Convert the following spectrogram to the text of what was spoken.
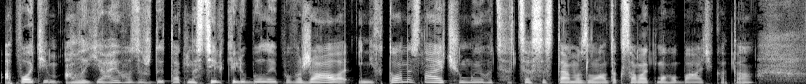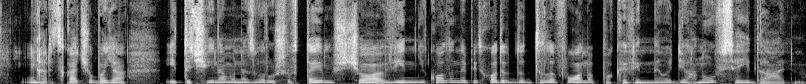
А потім, але я його завжди так настільки любила і поважала, і ніхто не знає, чому його ця, ця система зламала, так само, як мого батька. Та? Грицька Чубая. І тичина мене зворушив тим, що він ніколи не підходив до телефону, поки він не одягнувся ідеально.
